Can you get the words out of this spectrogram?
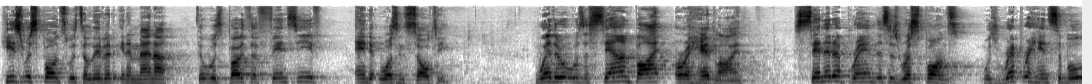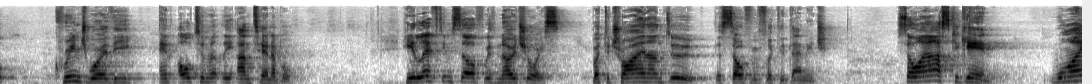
His response was delivered in a manner that was both offensive and it was insulting. Whether it was a soundbite or a headline, Senator Brandis's response was reprehensible, cringeworthy and ultimately untenable. He left himself with no choice but to try and undo the self-inflicted damage. So I ask again, why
